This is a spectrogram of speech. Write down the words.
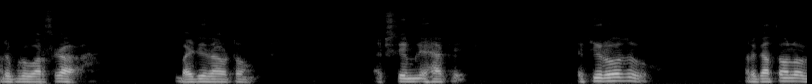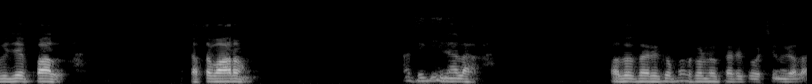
మరి ఇప్పుడు వరుసగా బయటికి రావటం ఎక్స్ట్రీమ్లీ హ్యాపీ. ఇక ఈరోజు మరి గతంలో విజయ్ పాల్ గత వారం అది ఈ నెల పదో తారీఖు పదకొండో తారీఖు వచ్చింది కదా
